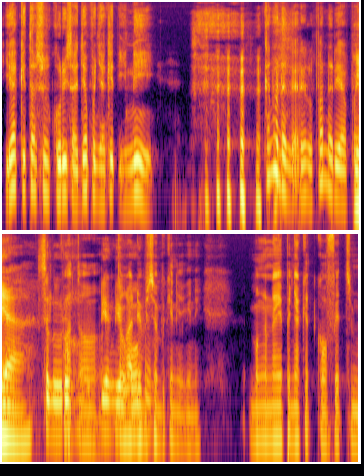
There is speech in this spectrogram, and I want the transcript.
ya kita syukuri saja penyakit ini kan udah nggak relevan dari apa yang Ya, seluruh Atau, yang dia bisa bikin kayak gini. Mengenai penyakit COVID-19,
